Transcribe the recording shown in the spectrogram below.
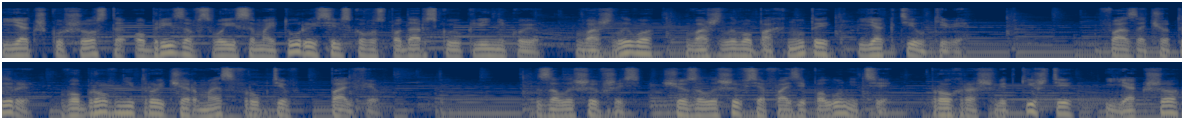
Якшку шосте обрізав свої семайтури сільськогосподарською клінікою, важливо, важливо пахнути, як тілківі. Фаза 4 в обровній тройчермес фруктів, пальфів. Залишившись, що залишився фазі полуніці, програш від кішті, якщо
